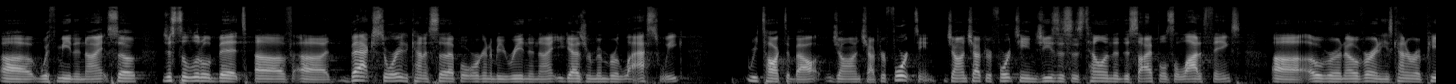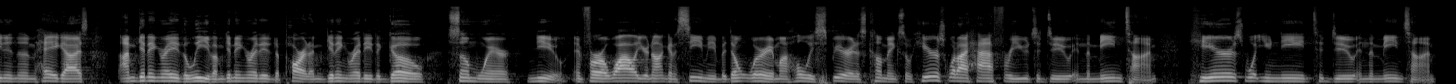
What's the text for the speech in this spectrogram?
uh, with me tonight. So, just a little bit of uh, backstory to kind of set up what we're going to be reading tonight. You guys remember last week we talked about John chapter 14. John chapter 14, Jesus is telling the disciples a lot of things uh, over and over, and he's kind of repeating to them hey, guys, I'm getting ready to leave. I'm getting ready to depart. I'm getting ready to go somewhere new. And for a while, you're not going to see me, but don't worry, my Holy Spirit is coming. So here's what I have for you to do in the meantime. Here's what you need to do in the meantime.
